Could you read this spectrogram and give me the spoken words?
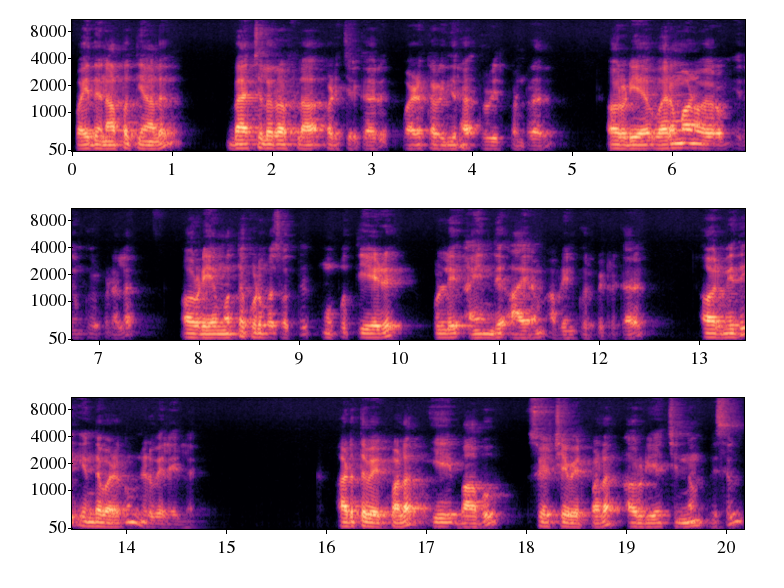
வயது நாற்பத்தி நாலு பேச்சுலர் ஆஃப் லா படிச்சிருக்காரு. வழக்கறிஞராக தொழில் பண்ணுறாரு அவருடைய வருமான விவரம் எதுவும் குறிப்பிடலை. அவருடைய மொத்த குடும்ப சொத்து முப்பத்தி ஏழு புள்ளி ஐந்து ஆயிரம் அப்படின்னு குறிப்பிட்டிருக்காரு. அவர் மீது எந்த வழக்கும் நிலுவையில் இல்லை. அடுத்த வேட்பாளர் ஏ பாபு சுயேட்சை வேட்பாளர் அவருடைய சின்னம் விசில்.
